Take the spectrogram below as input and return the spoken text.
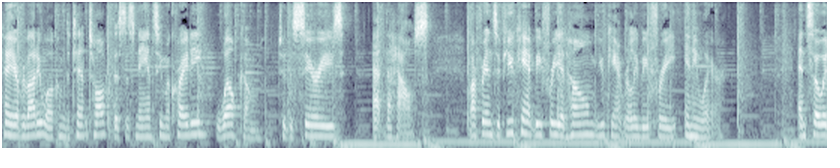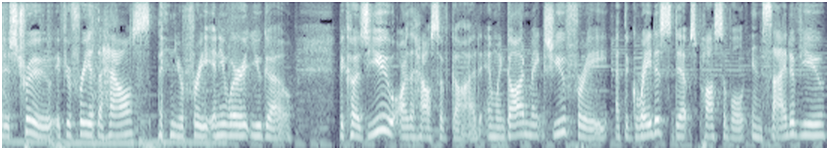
Hey, everybody, welcome to Tent Talk. This is Nancy McCready. Welcome to the series At the House. My friends, if you can't be free at home, you can't really be free anywhere. And so it is true, if you're free at the house, then you're free anywhere you go because you are the house of God. And when God makes you free at the greatest depths possible inside of you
